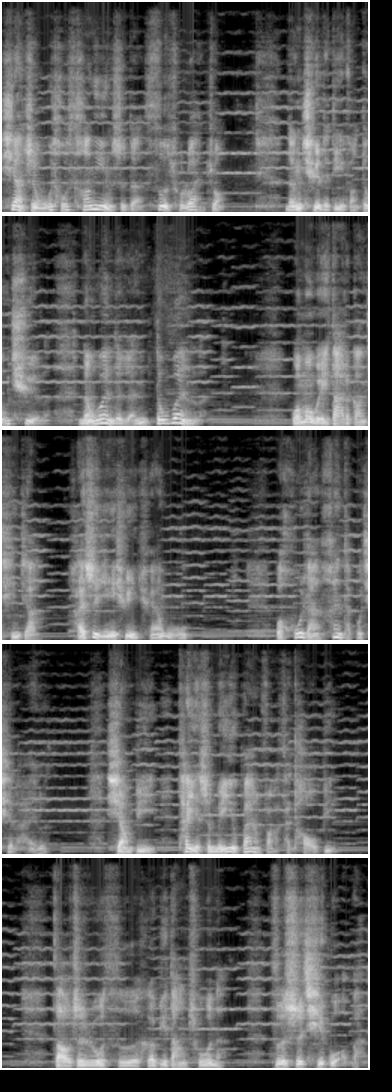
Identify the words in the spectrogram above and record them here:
像只无头苍蝇似的四处乱撞，能去的地方都去了，能问的人都问了。我们伟大的钢琴家还是音讯全无。我忽然恨他不起来了，想必他也是没有办法才逃避。早知如此，何必当初呢？自食其果吧。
